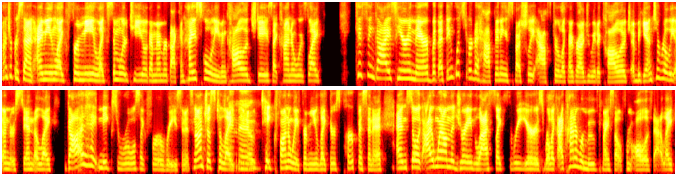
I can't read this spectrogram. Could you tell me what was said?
100%. I mean, like for me, like similar to you, like I remember back in high school and even college days, I kind of was like, kissing guys here and there. But I think what started happening, especially after like I graduated college, I began to really understand that like God ha- makes rules like for a reason. It's not just to like, Amen. you know, take fun away from you. Like there's purpose in it. And so like I went on the journey the last like three years where like I kind of removed myself from all of that. Like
